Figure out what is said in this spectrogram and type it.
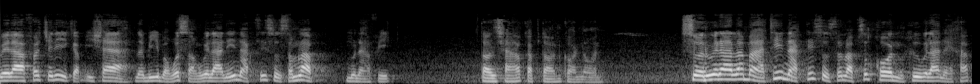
เวลาฟัจรีกับอิชา นบีบอกว่าสองเวลานี้หนักที่สุดสำหรับมุนาฟิก ตอนเช้ากับตอนก่อนนอน ส่วนเวลาละหมาดที่หนักที่สุดสำหรับทุกคนคือเวลาไหนครับ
